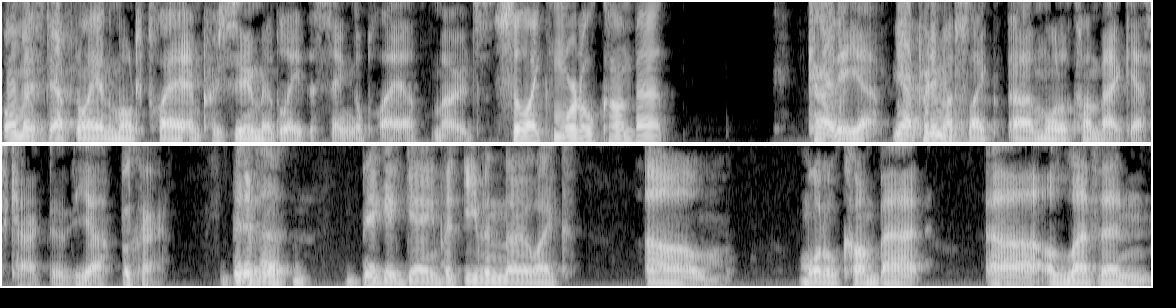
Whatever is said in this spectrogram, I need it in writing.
almost definitely in the multiplayer and presumably the single player modes. So like Mortal Kombat. Kind of, yeah, yeah, pretty much like uh, Mortal Kombat guest characters. Yeah, Okay. bit of a bigger game, but even though like um, Mortal Kombat uh, 11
